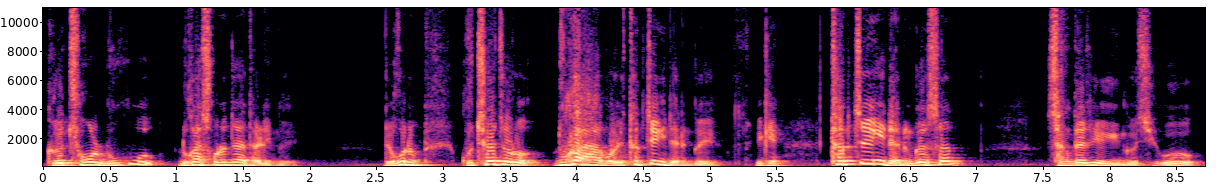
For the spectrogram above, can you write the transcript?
그 총을 누구, 누가 쏘느냐에 달린 거예요. 요거는 구체적으로 누가 하고 특정이 되는 거예요. 이게 특정이 되는 것은 상대적인 것이고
